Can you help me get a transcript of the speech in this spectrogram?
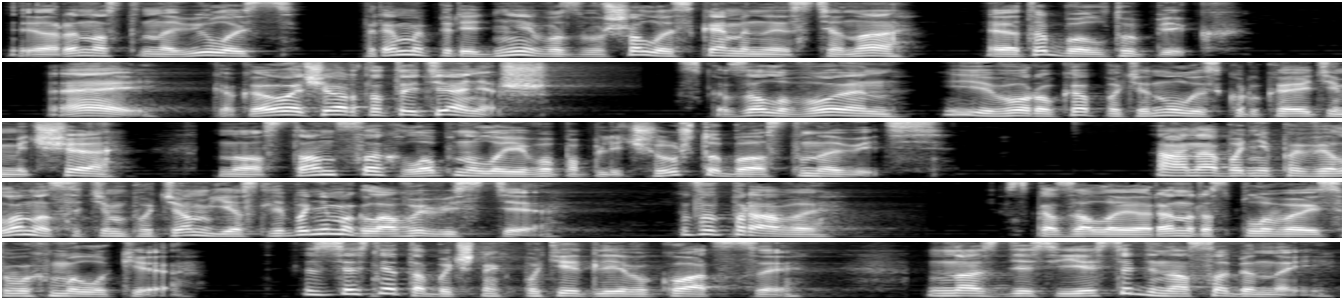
И Рен остановилась. Прямо перед ней возвышалась каменная стена. Это был тупик. «Эй, какого чёрта ты тянешь?» – сказал воин, и его рука потянулась к рукояти меча, но станция хлопнула его по плечу, чтобы остановить. «Она бы не повела нас этим путём, если бы не могла вывести. Вы правы», — сказала Ирен, расплываясь в ухмылке. «Здесь нет обычных путей для эвакуации. Но здесь есть один особенный».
